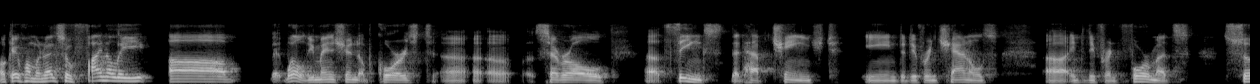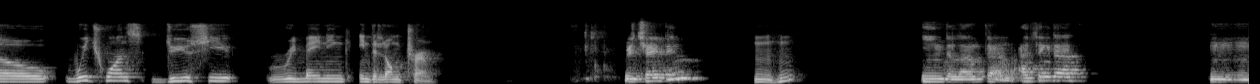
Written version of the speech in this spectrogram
Okay, Juan Manuel. So finally, uh, well, you mentioned, of course, uh, uh, uh several uh, things that have changed in the different channels, uh, in the different formats. So, which ones do you see remaining in the long term? Reshaping? Mm-hmm. In the long term. I think that um,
